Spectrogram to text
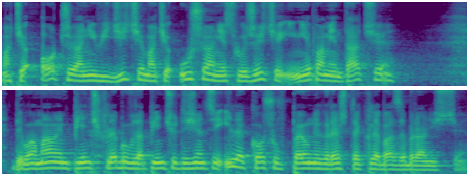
Macie oczy, a nie widzicie, macie uszy, a nie słyszycie i nie pamiętacie? Gdy łamałem pięć chlebów dla pięciu tysięcy, ile koszów pełnych resztek chleba zebraliście?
